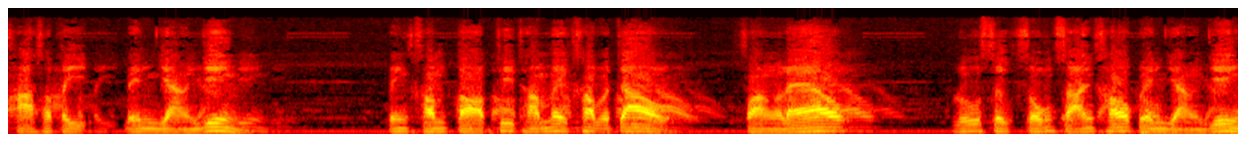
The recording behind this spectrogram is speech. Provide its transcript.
ขาดสติเป็นอย่างยิ่ง เป็นคำตอบที่ทำให้ข้าพเจ้า ฟังแล้ว รู้สึกสงสารเขาเป็นอย่างยิ่ง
